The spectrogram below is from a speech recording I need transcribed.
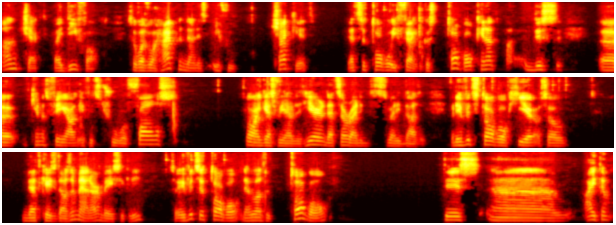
unchecked by default. So what will happen then is if we check it, that's the toggle effect because toggle cannot, this uh, cannot figure out if it's true or false. Oh, I guess we have it here. That's already, this already does it. But if it's toggle here, so in that case, it doesn't matter basically. So if it's a toggle, then we want to toggle this uh, item.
